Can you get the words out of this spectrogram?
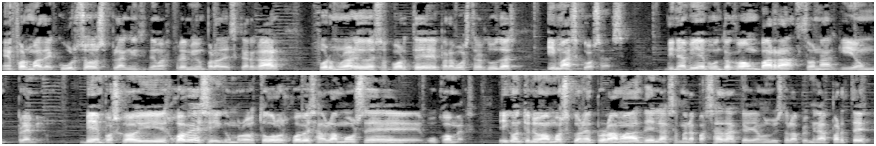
en forma de cursos, plugins y temas premium para descargar, formulario de soporte para vuestras dudas y más cosas. dinamie.com barra zona guion premium. Bien, pues hoy es jueves y como todos los jueves hablamos de WooCommerce. Y continuamos con el programa de la semana pasada, que habíamos visto la primera parte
